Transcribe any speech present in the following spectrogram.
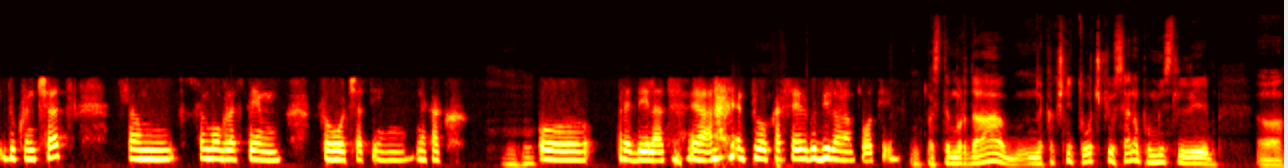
dokončati, sem se mogla s tem soočati in nekako uh, predelati ja, to, kar se je zgodilo na poti. Pa ste morda na kakšni točki vseeno pomislili, uh,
